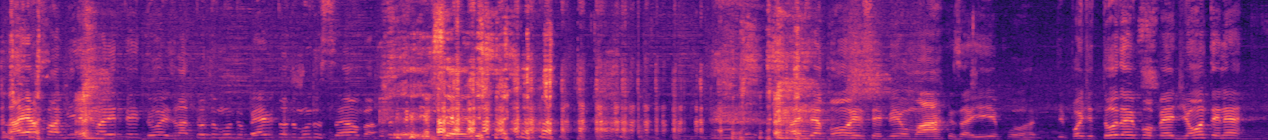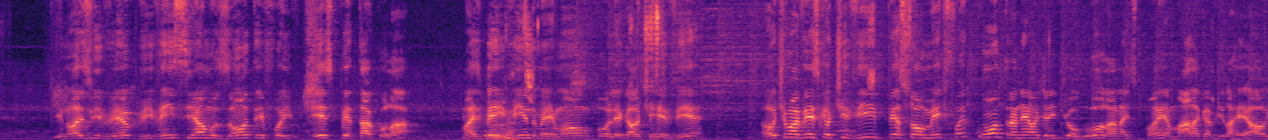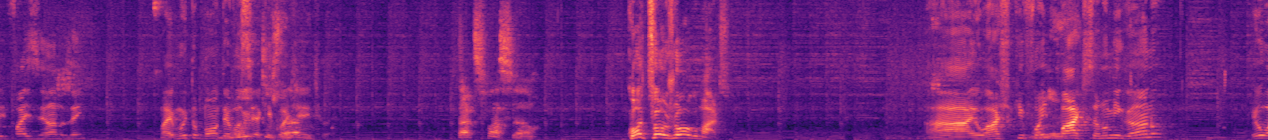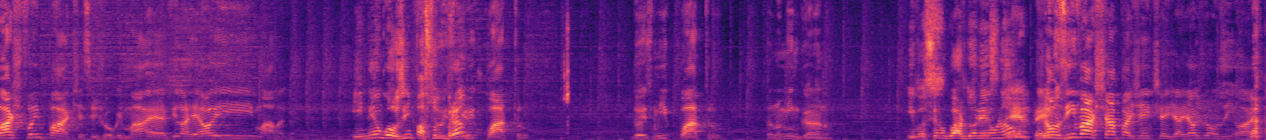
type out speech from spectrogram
lá é a família 42, lá todo mundo bebe, todo mundo samba. Isso aí. Mas é bom receber o Marcos aí, porra. Depois de toda a epopeia de ontem, né? Que nós vive, vivenciamos ontem, foi espetacular. Mas bem-vindo, meu irmão. Pô, legal te rever. A última vez que eu te vi pessoalmente foi contra, né? Onde a gente jogou lá na Espanha, Málaga, Vila Real, e faz anos, hein? Mas muito bom ter você aqui com a gente. velho. Satisfação. Quanto foi o jogo, Márcio? Ah, eu acho que foi Valeu. empate, se eu não me engano. Eu acho que foi empate esse jogo, é, Vila Real e Málaga. E nem um golzinho passou em branco? 2004. 2004, se eu não me engano. E você não guardou nenhum, não? hein? Joãozinho vai achar pra gente aí, já já o Joãozinho acha.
